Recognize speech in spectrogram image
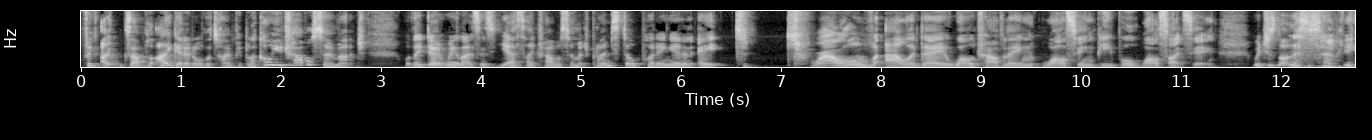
for example i get it all the time. People are like oh you travel so much. What they don't realize is yes i travel so much but i'm still putting in an 8 to 12 hour day while traveling while seeing people while sightseeing which is not necessarily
